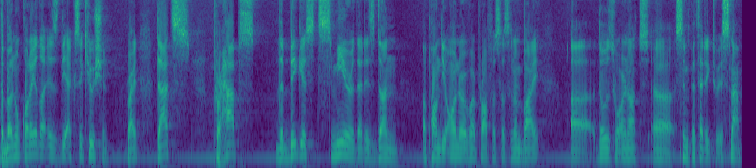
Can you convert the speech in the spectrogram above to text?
The Banu Qurayza is the execution, right? That's perhaps the biggest smear that is done upon the honor of our Prophet ﷺ by uh, those who are not uh, sympathetic to Islam.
